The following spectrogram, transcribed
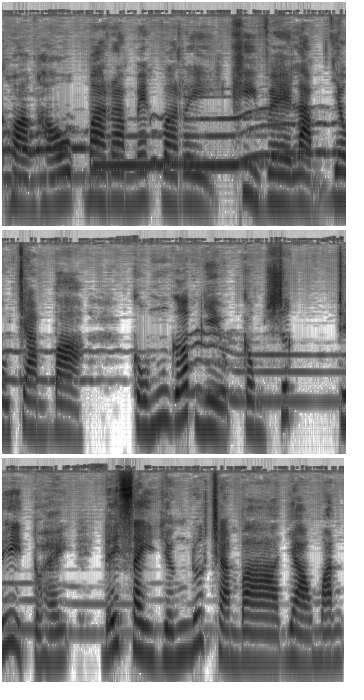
Hoàng hậu Paramesvari khi về làm dâu Champa, cũng góp nhiều công sức, trí tuệ để xây dựng nước Champa giàu mạnh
